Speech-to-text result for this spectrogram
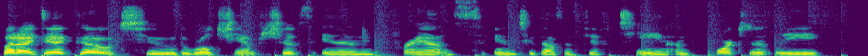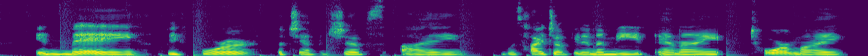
but I did go to the World Championships in France in 2015. Unfortunately, in May, before the championships, I was high jumping in a meet and I tore my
